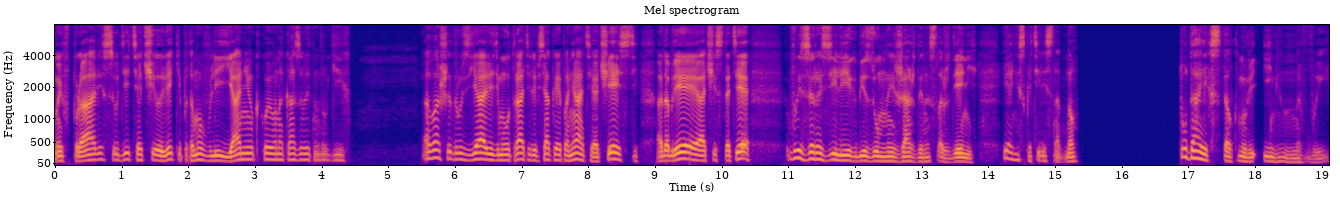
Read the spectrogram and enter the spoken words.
Мы вправе судить о человеке по тому влиянию, какое он оказывает на других. А ваши друзья, видимо, утратили всякое понятие о чести, о добре, о чистоте. Вы заразили их безумной жаждой наслаждений, и они скатились на дно. Туда их столкнули именно вы.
